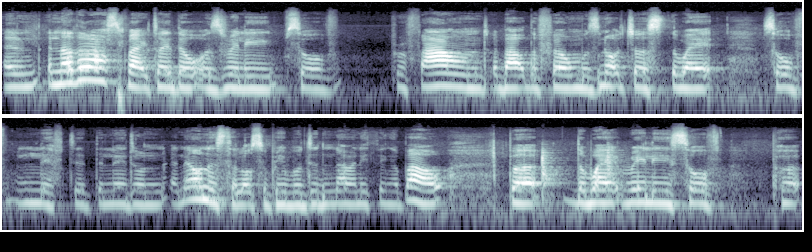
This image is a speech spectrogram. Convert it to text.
And another aspect I thought was really sort of profound about the film was not just the way it sort of lifted the lid on an illness that lots of people didn't know anything about, but the way it really sort of put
